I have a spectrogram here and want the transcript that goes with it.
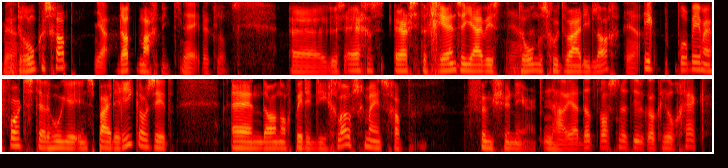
Ja. Dronkenschap, Ja. dat mag niet. nee, dat klopt. Dus ergens, ergens zit een grens en jij wist donders goed waar die lag. Ik probeer mij voor te stellen hoe je in Spiderico zit en dan nog binnen die geloofsgemeenschap functioneert. Nou ja, dat was natuurlijk ook heel gek.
